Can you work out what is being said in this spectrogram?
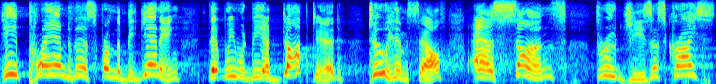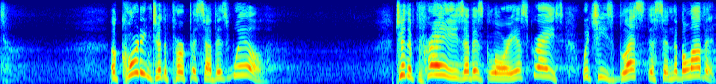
He planned this from the beginning that we would be adopted to Himself as sons through Jesus Christ, according to the purpose of His will, to the praise of His glorious grace, which He's blessed us in the beloved.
